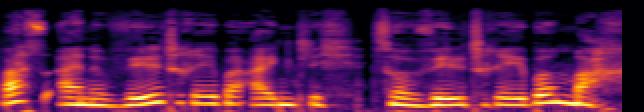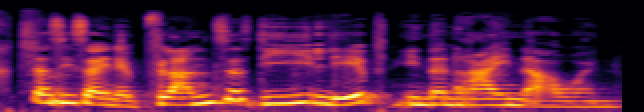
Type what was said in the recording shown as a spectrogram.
was eine Wildrebe eigentlich zur Wildrebe macht. Das ist eine Pflanze, die lebt in den Rheinauen.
